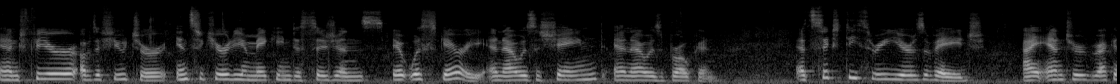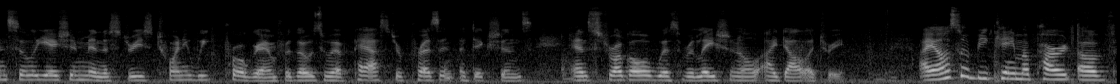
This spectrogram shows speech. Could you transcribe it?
and fear of the future, insecurity in making decisions, it was scary, and I was ashamed and I was broken. At 63 years of age, I entered Reconciliation Ministries' 20 week program for those who have past or present addictions and struggle with relational idolatry. I also became a part of,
